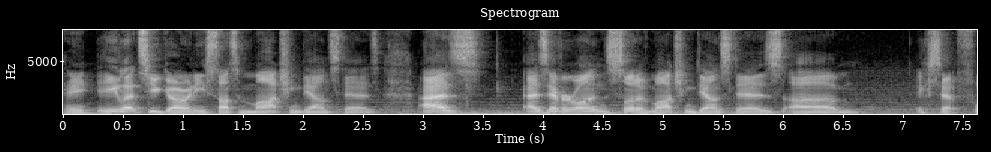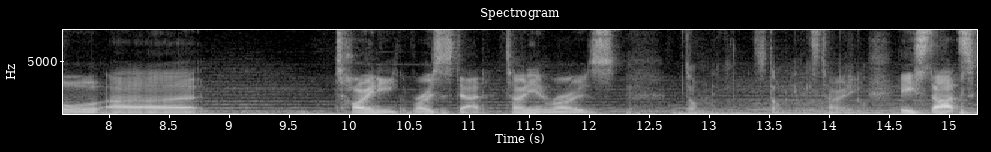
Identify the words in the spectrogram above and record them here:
he, he lets you go and he starts marching downstairs as as everyone's sort of marching downstairs um except for uh tony rose's dad tony and rose Dominic. It's Dominic. it's tony he starts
